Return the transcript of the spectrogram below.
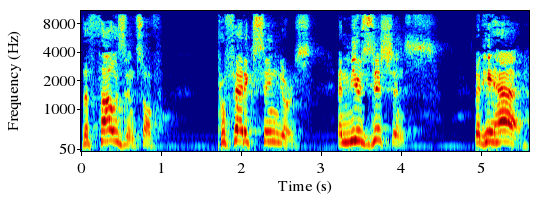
The thousands of prophetic singers and musicians that he had.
